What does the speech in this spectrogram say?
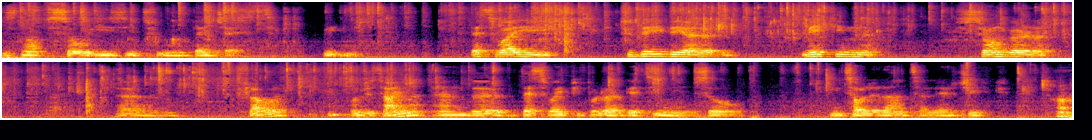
It's not so easy to digest, really. That's why today they are making stronger um, flour all the time, and uh, that's why people are getting so intolerant, allergic. Huh.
